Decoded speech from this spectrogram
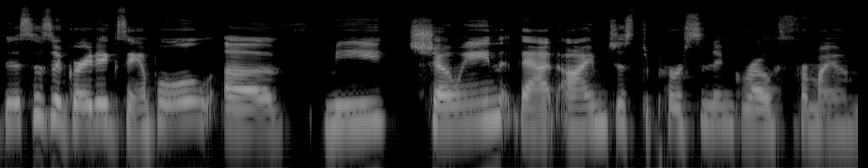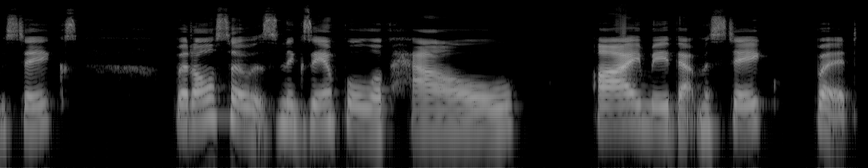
this is a great example of me showing that I'm just a person in growth from my own mistakes, but also it's an example of how I made that mistake, but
